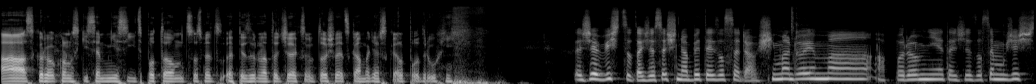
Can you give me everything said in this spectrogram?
A skoro okolností jsem měsíc potom, co jsme tu epizodu natočili, jak jsem to Švédska a Maďarska po druhý. takže víš co, takže seš nabitý zase dalšíma dojma a podobně, takže zase můžeš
